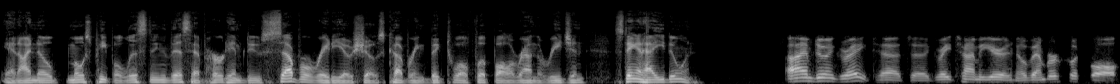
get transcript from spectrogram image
and I know most people listening to this have heard him do several radio shows covering Big 12 football around the region. Stan, how you doing? I'm doing great. Uh, it's a great time of year. November football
